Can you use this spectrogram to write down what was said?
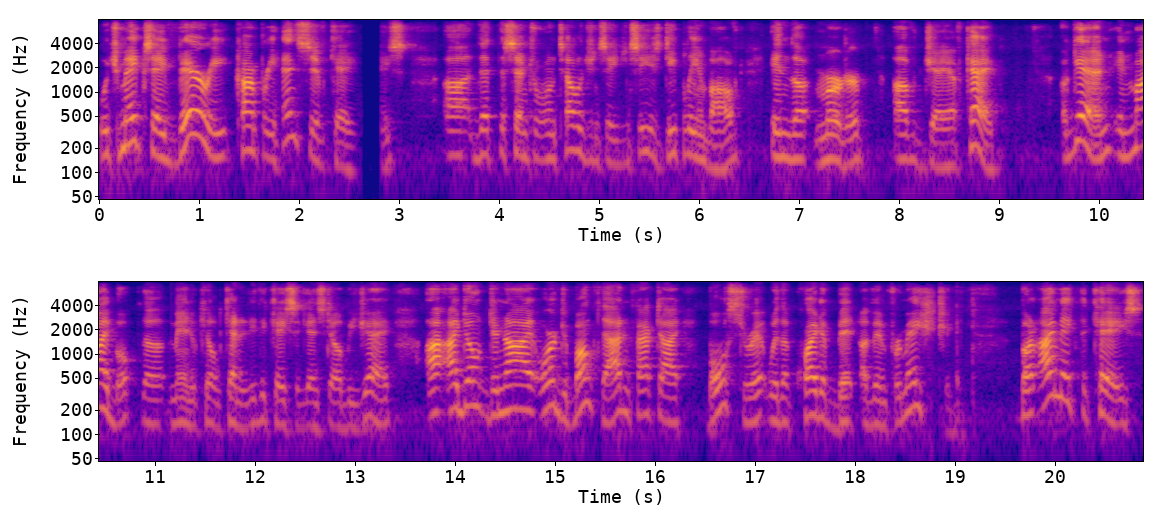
which makes a very comprehensive case uh, that the Central Intelligence Agency is deeply involved in the murder of JFK. again, in my book, The Man Who Killed Kennedy, The Case Against LBJ, I, I don't deny or debunk that. In fact, I bolster it with a, quite a bit of information. But I make the case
